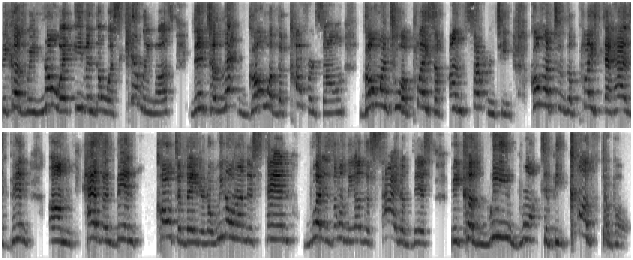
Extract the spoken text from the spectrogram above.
because we know it, even though it's killing us, than to let go of the comfort zone, go into a place of uncertainty, go into the place that has been um hasn't been cultivated or we don't understand what is on the other side of this because we want to be comfortable.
